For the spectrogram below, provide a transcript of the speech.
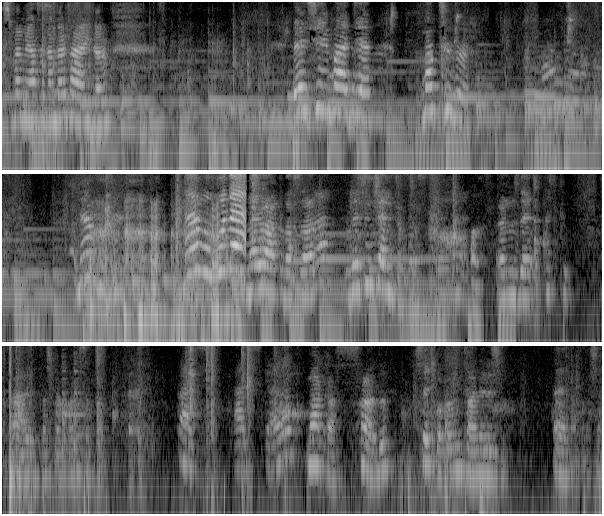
arkadaşım. Ben Beyaz Sezen 4 aya gidiyorum. Ben Şeyma'cığım. Natırı. Ne bu? ne bu? Bu ne? Merhaba arkadaşlar. Resim challenge yapacağız. Önümüzde... Ha evet taş kağıt makas yapacağız. Taş. Makas, sardı. Seç bakalım bir tane resim. Evet arkadaşlar.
